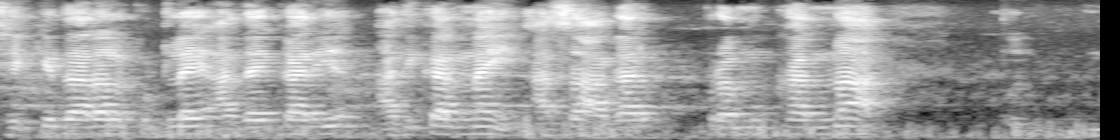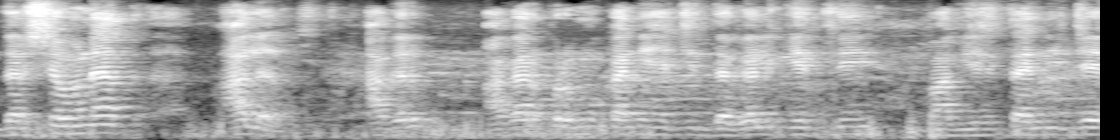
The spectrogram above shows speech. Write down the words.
ठेकेदाराला कुठलाही अधिकारी अधिकार नाही असं आगार प्रमुखांना दर्शवण्यात आलं. आगर आगार प्रमुखांनी ह्याची दखल घेतली. भाग्यश्रीताईंनी जे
